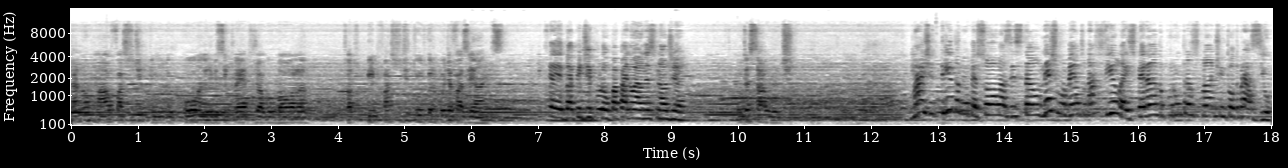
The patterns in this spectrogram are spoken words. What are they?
Tá normal, faço de tudo. Corro, ando de bicicleta, jogo bola, solto pipo, faço de tudo que eu não podia fazer antes. O que você vai pedir pro Papai Noel nesse final de ano? Muita saúde. Mais de 30 mil pessoas estão, neste momento, na fila, esperando por um transplante em todo o Brasil.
